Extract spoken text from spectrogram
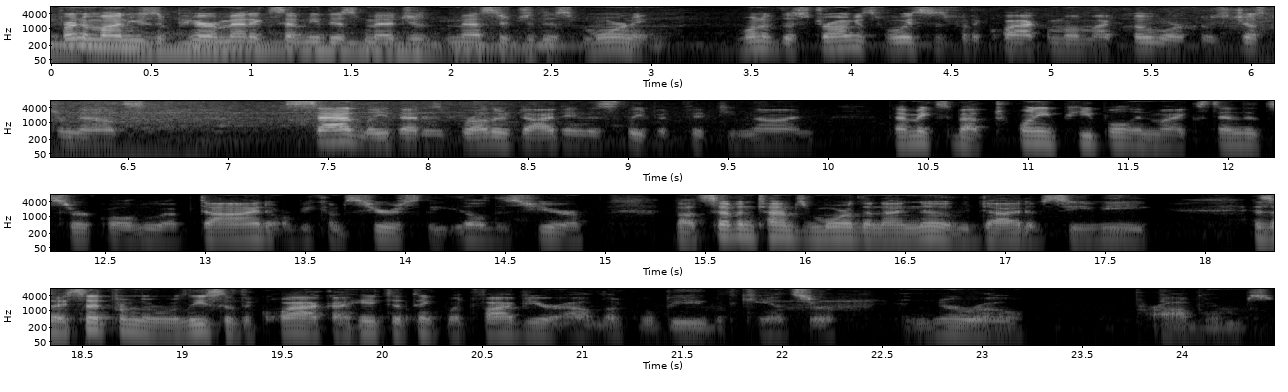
A friend of mine who's a paramedic sent me this me- message this morning. One of the strongest voices for the quack among my coworkers just announced, sadly, that his brother died in his sleep at 59. That makes about 20 people in my extended circle who have died or become seriously ill this year, about seven times more than I know who died of CV. As I said from the release of the quack, I hate to think what five year outlook will be with cancer and neuro problems.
